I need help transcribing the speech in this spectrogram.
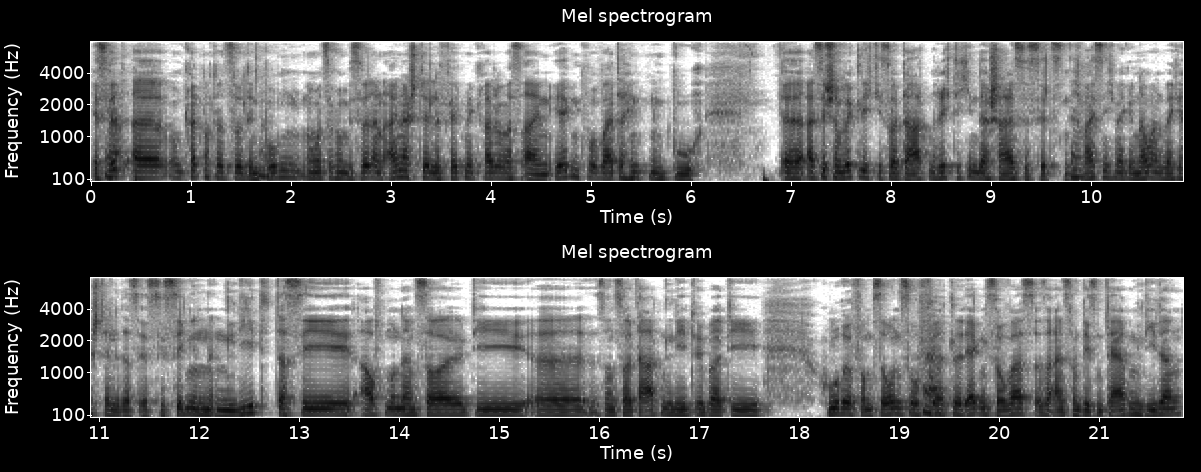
es ja. wird, äh, um gerade noch dazu den Bogen nochmal zu kommen, es wird an einer Stelle, fällt mir gerade was ein, irgendwo weiter hinten im Buch, äh, als sie schon wirklich die Soldaten richtig in der Scheiße sitzen. Ja. Ich weiß nicht mehr genau, an welcher Stelle das ist. Sie singen ein Lied, das sie aufmuntern soll, die äh, so ein Soldatenlied über die Hure vom so und so Viertel, ja. irgend sowas, also eins von diesen derben Liedern.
